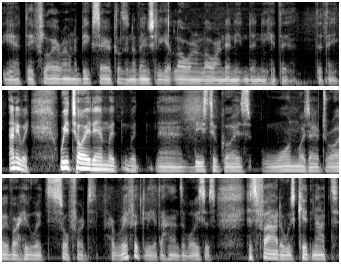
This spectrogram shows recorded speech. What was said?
yeah, they fly around in big circles and eventually get lower and lower, and then then they hit the, the thing. Anyway, we tied in with with uh, these two guys. One was our driver who had suffered horrifically at the hands of ISIS. His father was kidnapped,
